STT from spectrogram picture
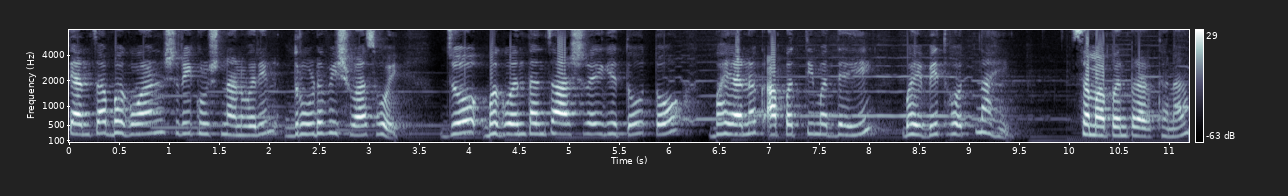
त्यांचा भगवान श्रीकृष्णांवरील दृढ विश्वास होय. जो भगवंतांचा आश्रय घेतो तो भयानक आपत्तीमध्येही भयभीत होत नाही. समापन प्रार्थना.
